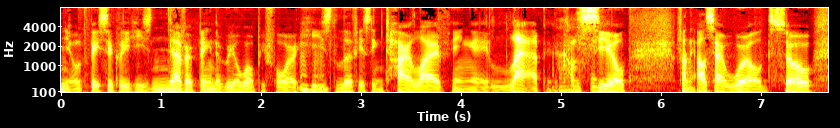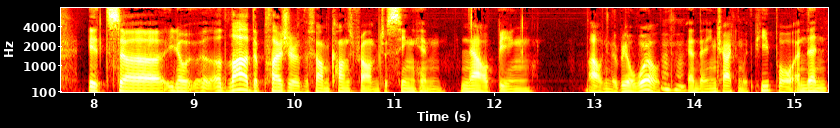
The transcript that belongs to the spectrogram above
you know, basically he's never been in the real world before. Mm-hmm. He's lived his entire life in a lab, concealed from the outside world. So it's, uh, you know, a lot of the pleasure of the film comes from just seeing him now being out in the real world mm-hmm. and then interacting with people, and then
